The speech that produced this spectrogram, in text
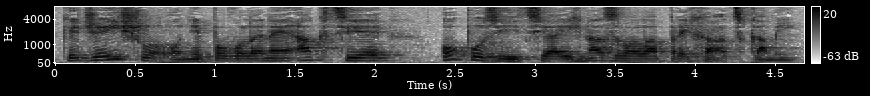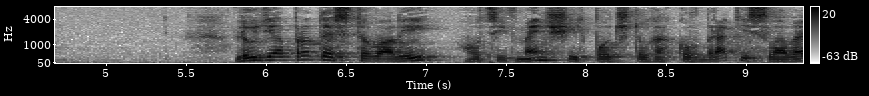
Keďže išlo o nepovolené akcie, opozícia ich nazvala prechádzkami. Ľudia protestovali, hoci v menších počtoch ako v Bratislave,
